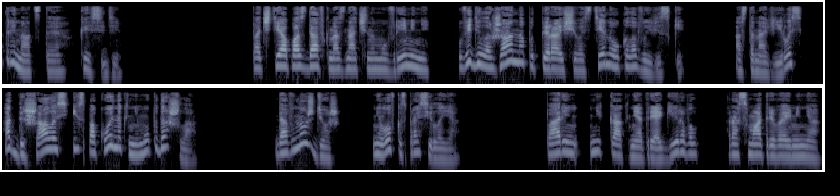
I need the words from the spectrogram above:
тринадцатая. Кэссиди. Почти опоздав к назначенному времени, увидела Жанна, подпирающего стену около вывески. Остановилась, отдышалась и спокойно к нему подошла. «Давно ждешь?» — неловко спросила я. Парень никак не отреагировал, рассматривая меня,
